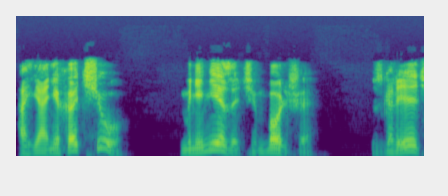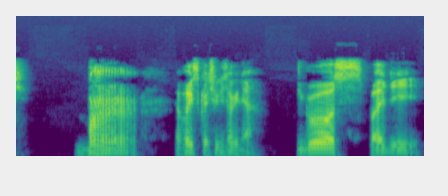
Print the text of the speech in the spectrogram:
а я не хочу. Мне незачем больше. Сгореть? Бррр! Выскочу из огня. Господи!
